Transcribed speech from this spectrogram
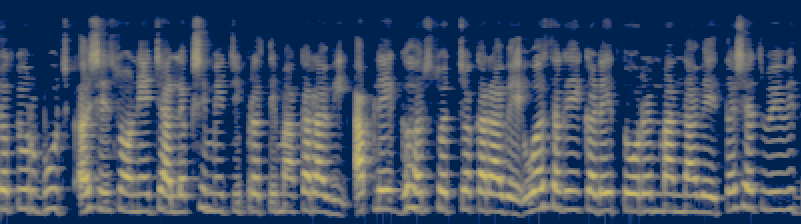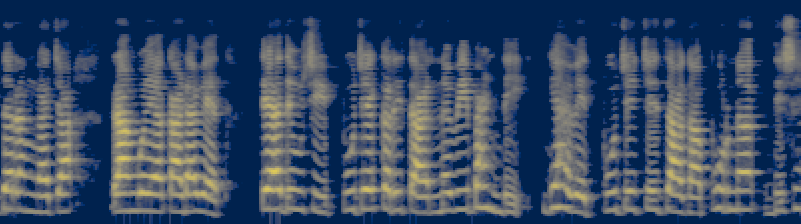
चतुर्भुज असे सोन्याच्या लक्ष्मीची प्रतिमा करावी. आपले घर स्वच्छ करावे व सगळीकडे तोरण बांधावे. तसेच विविध रंगाच्या रांगोळ्या काढाव्यात. त्या दिवशी पूजेकरिता नवी भांडी घ्यावेत पूजेचे जागा पूर्ण दिशे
